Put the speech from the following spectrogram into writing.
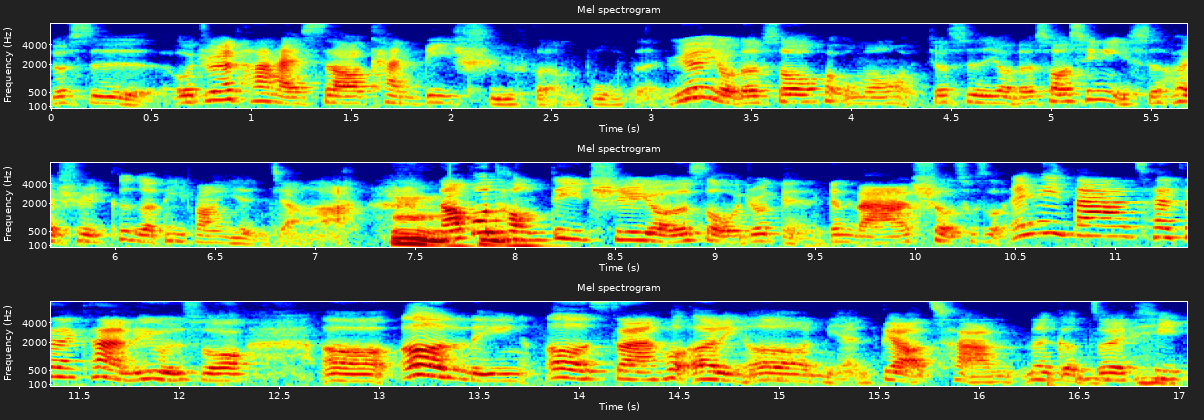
就是我觉得他还是要看地区分布的，因为有的时候会我们就是有的时候心理师会去各个地方演讲啊，嗯，然后不同地区有的时候我就给跟大家秀出说，哎，大家猜猜看，例如说呃二零二三或二零二二年调查那个最 hit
